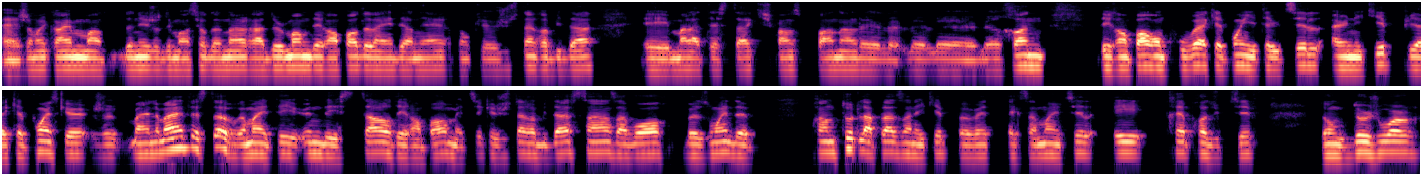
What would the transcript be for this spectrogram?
Euh, j'aimerais quand même donner des mentions d'honneur à deux membres des remparts de l'année dernière, donc euh, Justin Robida et Malatesta, qui, je pense, pendant le, run des remparts, ont prouvé à quel point il était utile à une équipe, puis à quel point est-ce que ben, le Malatesta a vraiment été une des stars des remparts, mais tu sais que Justin Robida, sans avoir besoin de prendre toute la place dans l'équipe, peuvent être extrêmement utiles et très productifs. Donc, deux joueurs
